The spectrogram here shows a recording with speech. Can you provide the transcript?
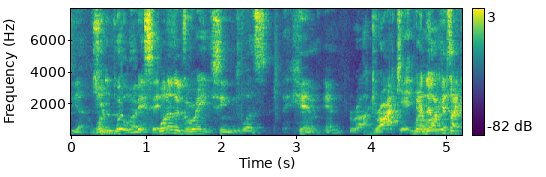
Yeah, you the- will miss it. One of the great scenes was him and Rocket. Rocket. Where and Rocket's like,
